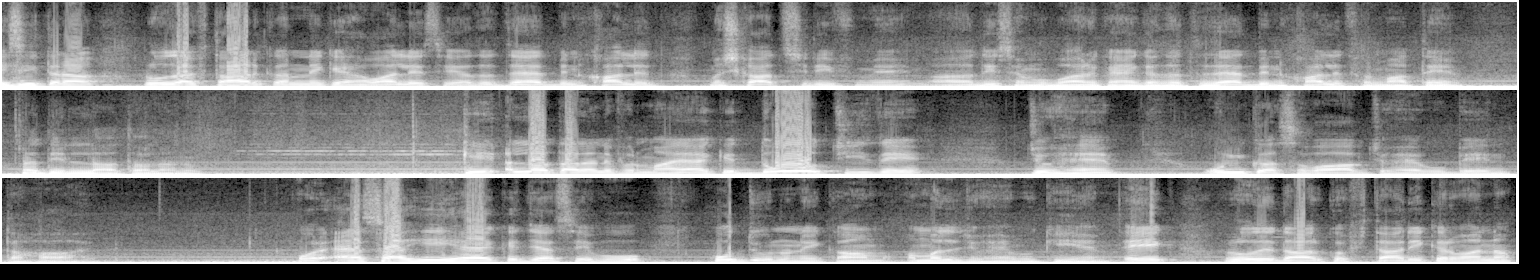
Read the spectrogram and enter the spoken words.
इसी तरह रोज़ा इफ्तार करने के हवाले से हज़रत जैद बिन खालिद मशकात शरीफ में हदीस मुबारक हैं कि हज़रत जैद बिन खालिद फरमाते हैं रदी अल्लाह तु कि अल्लाह ताला ने फरमाया कि दो चीज़ें जो हैं, उनका सवाब जो है वो बेानतहा है। और ऐसा ही है कि जैसे वो खुद उन्होंने काम, अमल जो है वो किए हैं। एक, रोज़ेदार को इफ्तारी करवाना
